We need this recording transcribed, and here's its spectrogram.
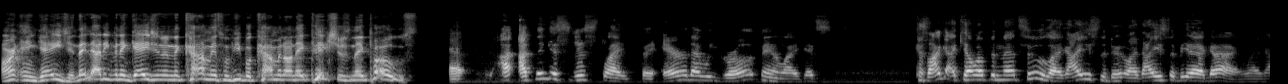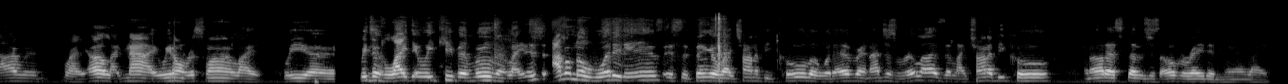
aren't engaging. They're not even engaging in the comments when people comment on their pictures and they post. I, I think it's just like the era that we grow up in. Like it's because I got caught up in that too. Like I used to do. Like I used to be that guy. Like I would like oh like nah we don't respond. Like we uh we just like it. We keep it moving. Like it's I don't know what it is. It's the thing of like trying to be cool or whatever. And I just realized that like trying to be cool and all that stuff is just overrated, man. Like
